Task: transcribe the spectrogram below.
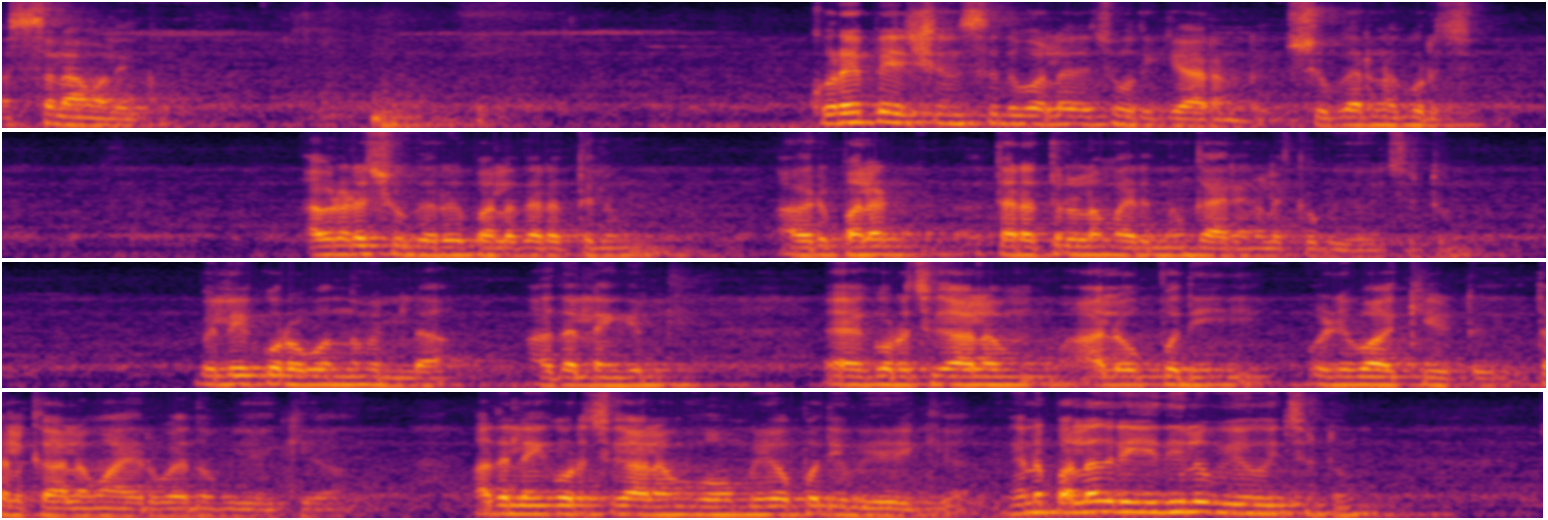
അസ്സലാം വലൈക്കും കുറേ പേഷ്യൻസ് ഇതുപോലെ ചോദിക്കാറുണ്ട് ഷുഗറിനെ കുറിച്ച്. അവരുടെ ഷുഗർ പലതരത്തിലും അവർ പല തരത്തിലുള്ള മരുന്നും കാര്യങ്ങളൊക്കെ ഉപയോഗിച്ചിട്ടും. വലിയ കുറവൊന്നുമില്ല. അതല്ലെങ്കിൽ കുറച്ച് കാലം അലോപ്പതി ഒഴിവാക്കിയിട്ട് തൽക്കാലം ആയുർവേദം ഉപയോഗിക്കുക. അതല്ലെങ്കിൽ കുറച്ച് കാലം ഹോമിയോപ്പതി ഉപയോഗിക്കുക. ഇങ്ങനെ പല രീതിയിൽ ഉപയോഗിച്ചിട്ടും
